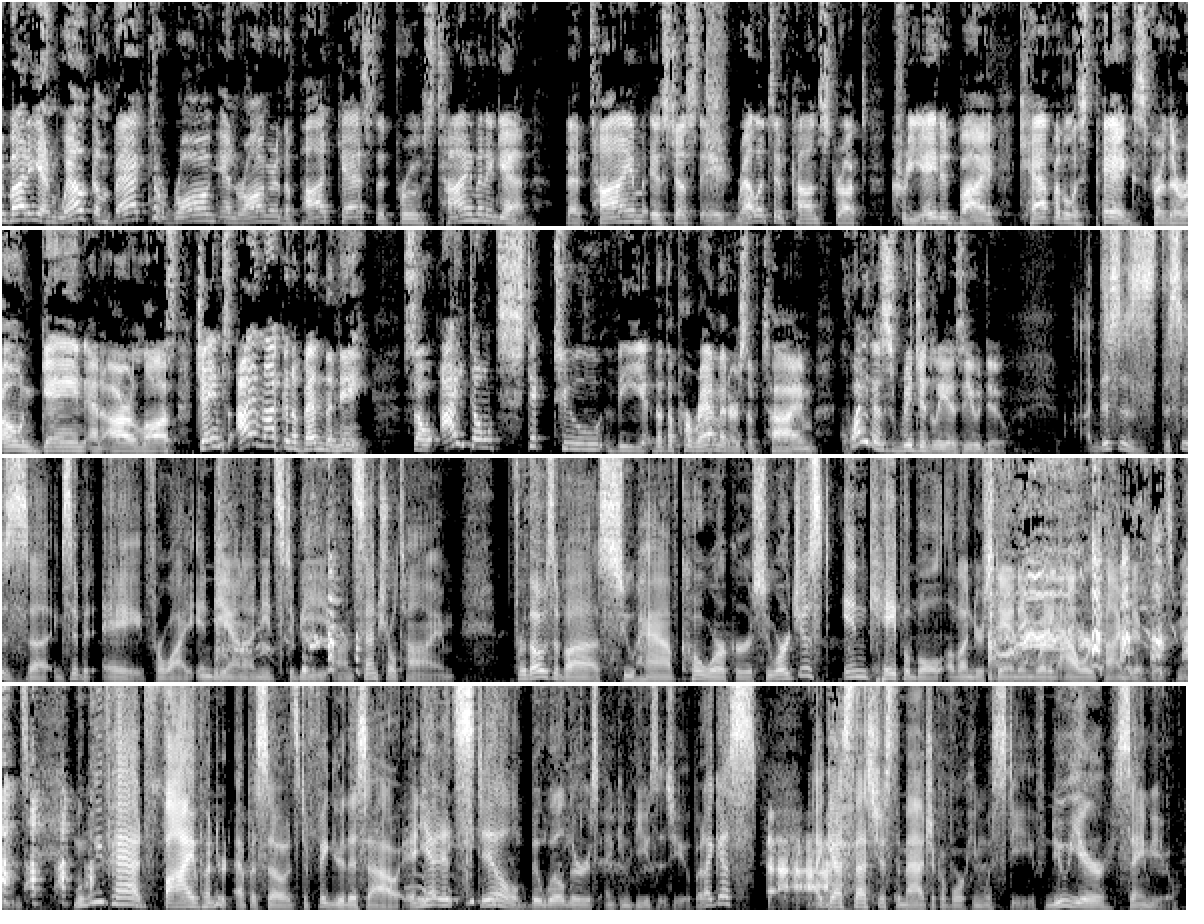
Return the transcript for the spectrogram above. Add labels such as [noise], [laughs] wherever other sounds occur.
Everybody, and welcome back to Wrong and Wronger, the podcast that proves time and again that time is just a relative construct created by capitalist pigs for their own gain and our loss. James, I am not going to bend the knee. So I don't stick to the, the, the parameters of time quite as rigidly as you do. Uh, this is this is uh, Exhibit A for why Indiana needs to be on Central Time for those of us who have coworkers who are just incapable of understanding what an hour time difference means. We've had 500 episodes to figure this out, and yet it still bewilders and confuses you. But I guess I guess that's just the magic of working with Steve. New year, same you.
